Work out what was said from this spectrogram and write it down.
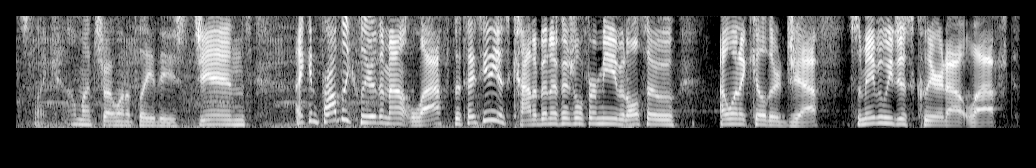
Just like, how much do I want to play these Jins? I can probably clear them out left. The Titania is kind of beneficial for me, but also I want to kill their Jeff. So maybe we just clear it out left.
